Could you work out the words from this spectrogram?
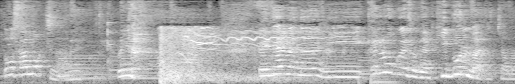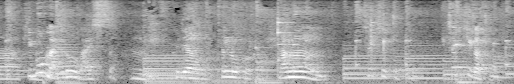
또 사 먹진 않을 거예요. 왜냐 왜냐면은 이 켈로그에서 그냥 기본 맛 있잖아. 기본 맛이 너무 맛있어. 음. 그냥 켈로그가 나는 색소 초코. 새끼가 좋아.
